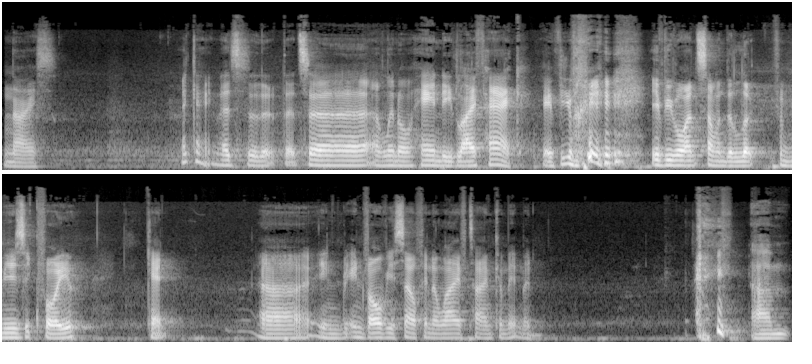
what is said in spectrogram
Nice. Okay, that's a, that's a, a little handy life hack. If you if you want someone to look for music for you, get uh, in, involve yourself in a lifetime commitment.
